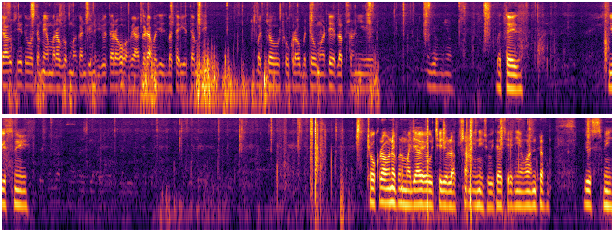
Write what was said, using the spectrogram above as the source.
મજા આવશે તો તમે અમારા બ્લોગમાં કન્ટિન્યુ જોતા રહો. હવે આગળ આ બાજુ બતાવીએ તમને. બચ્ચાઓ છોકરાઓ બચ્ચાઓ માટે જો બતાવી દો યુસમી છોકરાઓને પણ મજા આવે એવું છે જો લક્ષણીની સુવિધા છે. અહીંયા વાંદરા યુસમી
